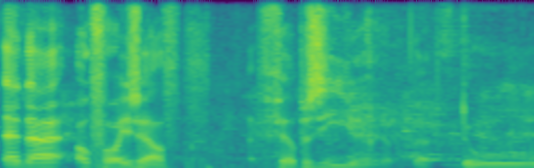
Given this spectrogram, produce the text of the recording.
En ook voor jezelf. Veel plezier. Doei.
